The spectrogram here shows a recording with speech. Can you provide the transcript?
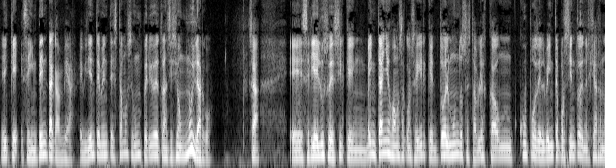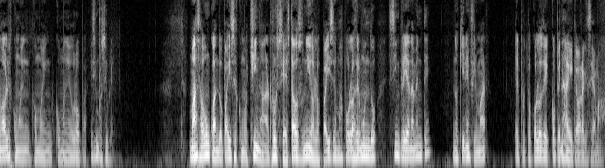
eh, que se intenta cambiar. Evidentemente estamos en un periodo de transición muy largo. O sea, eh, sería iluso decir que en 20 años vamos a conseguir que en todo el mundo se establezca un cupo del 20% de energías renovables como en, como, en, como en Europa. Es imposible. Más aún cuando países como China, Rusia, Estados Unidos, los países más poblados del mundo, simple y llanamente no quieren firmar el protocolo de Copenhague, que ahora que se llama.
